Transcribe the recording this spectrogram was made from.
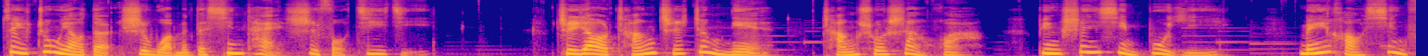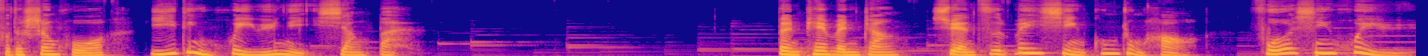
最重要的是我们的心态是否积极。只要常持正念，常说善话，并深信不疑，美好幸福的生活一定会与你相伴。本篇文章选自微信公众号“佛心慧语”，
